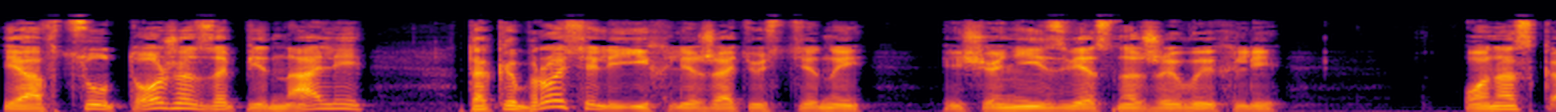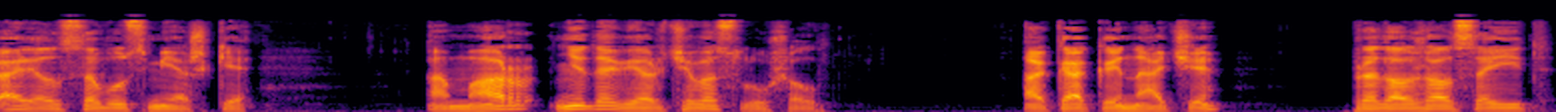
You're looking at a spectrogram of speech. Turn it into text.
и овцу тоже запинали, так и бросили их лежать у стены» еще неизвестно, живых ли. Он оскалился в усмешке. Амар недоверчиво слушал. «А как иначе?» — продолжал Саид.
